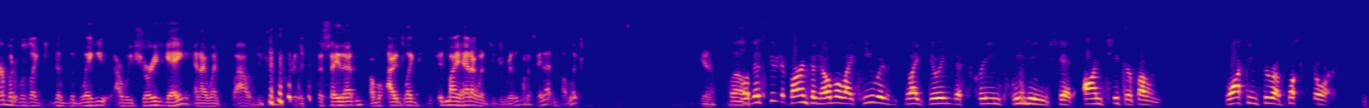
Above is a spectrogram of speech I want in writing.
but it was like the the way he. Are we sure he's gay? And I went, "Wow, did you really say that?" In public? I like in my head, I went, "Did you really want to say that in public?" You know, Well, Well, this dude at Barnes and Noble, like he was like doing the screen pleading shit on speakerphone, walking through a bookstore.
